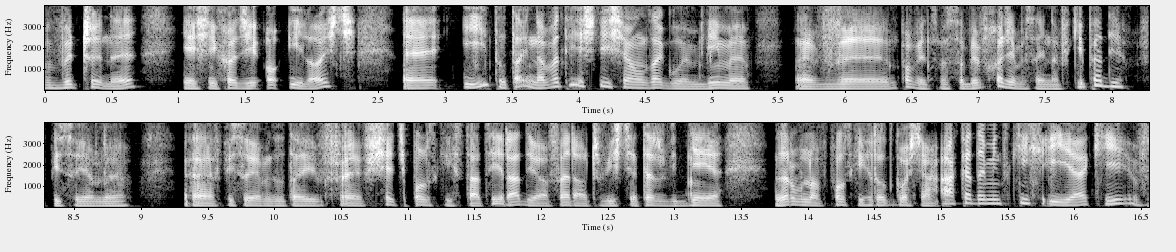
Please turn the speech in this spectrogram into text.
wyczyny, jeśli chodzi o ilość. E, I tutaj nawet jeśli się zagłębimy w, powiedzmy sobie, wchodzimy sobie na Wikipedię, wpisujemy, e, wpisujemy tutaj w, w sieć polskich stacji. Radio Afera oczywiście też widnieje zarówno w polskich rozgłośniach akademickich, jak i w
